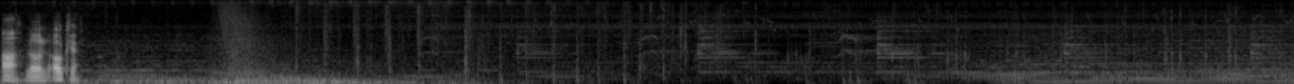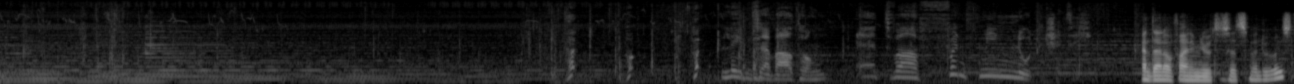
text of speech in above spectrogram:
Ah, lol, okay. Minuten, schätze ich. Kann deine auf eine Minute setzen, wenn du willst.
